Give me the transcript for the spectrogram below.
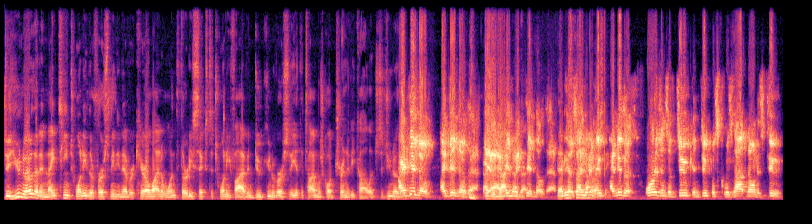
Do you know that in 1920, their first meeting ever, Carolina won 36 to 25, and Duke University at the time was called Trinity College? Did you know that? I did know. I did know that. I Yeah, did I did. know that. I did know that, That is because I, I, knew. I knew the origins of Duke, and Duke was was not known as Duke.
